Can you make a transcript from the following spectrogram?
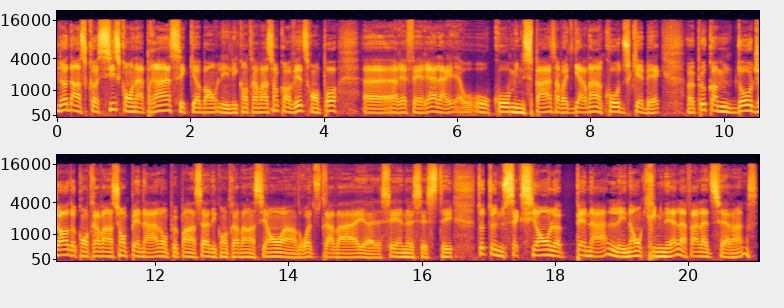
là, dans ce cas-ci, ce qu'on apprend, c'est que bon, les, contraventions COVID ne seront pas référées à la, au, cours municipal, ça va être gardé en cours du Québec, un peu comme d'autres genres de contraventions pénales. On peut penser à des contraventions en droit du travail, à la CNESST, toute une section là, pénale et non criminelle à faire la différence.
